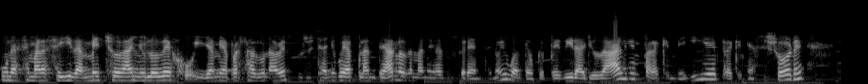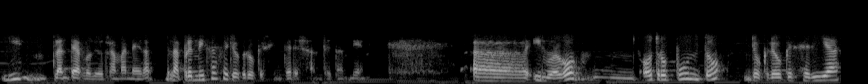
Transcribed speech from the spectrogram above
una semana seguida, me echo daño y lo dejo y ya me ha pasado una vez, pues este año voy a plantearlo de manera diferente, ¿no? Igual tengo que pedir ayuda a alguien para que me guíe, para que me asesore y plantearlo de otra manera. El aprendizaje yo creo que es interesante también. Ah, y luego, mm, otro punto, yo creo que sería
